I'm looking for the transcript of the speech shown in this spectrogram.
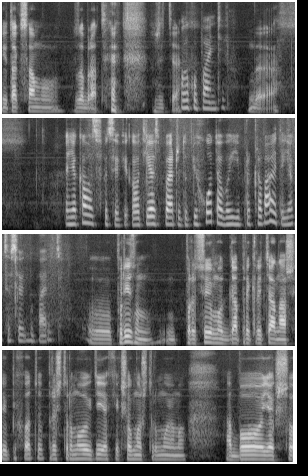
і так само забрати життя. У окупантів. Да. А яка у вас специфіка? От є спереду піхота, ви її прикриваєте, як це все відбувається? Е, По-різному працюємо для прикриття нашої піхоти при штурмових діях, якщо ми штурмуємо. Або якщо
